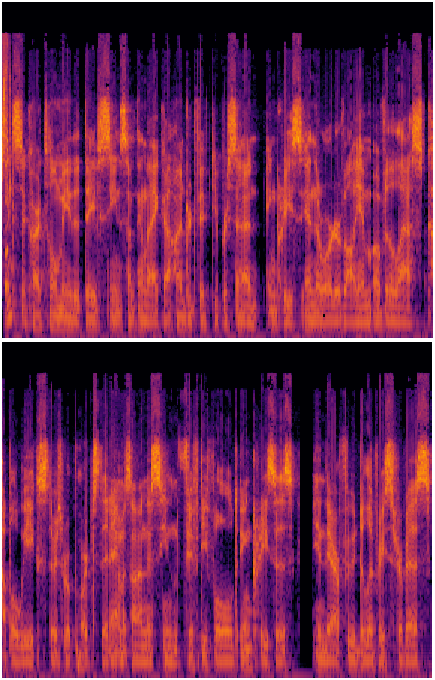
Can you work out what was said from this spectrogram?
Instacart told me that they've seen something like a 150% increase in their order volume over the last couple of weeks. There's reports that Amazon has seen 50 fold increases in their food delivery service.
